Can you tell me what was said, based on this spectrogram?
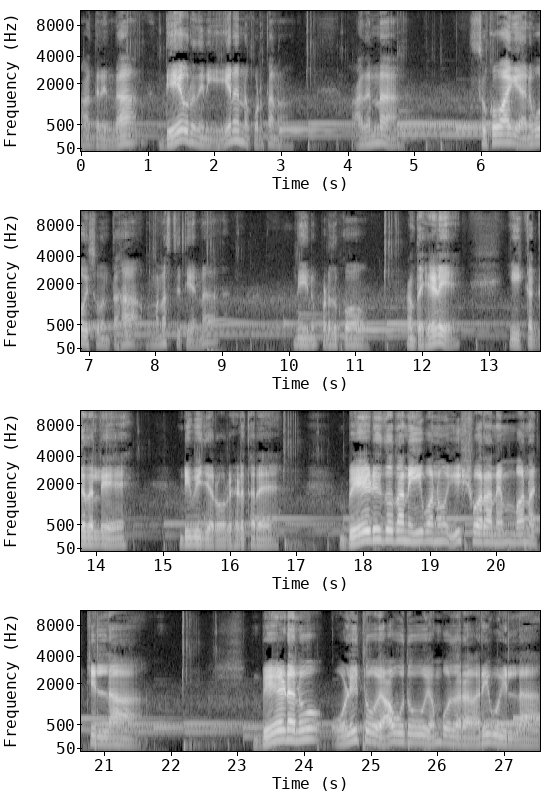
ಆದ್ದರಿಂದ ದೇವರು ನಿನಗೆ ಏನನ್ನು ಕೊಡ್ತಾನೋ ಅದನ್ನು ಸುಖವಾಗಿ ಅನುಭವಿಸುವಂತಹ ಮನಸ್ಥಿತಿಯನ್ನು ನೀನು ಪಡೆದುಕೋ ಅಂತ ಹೇಳಿ ಈ ಕಗ್ಗದಲ್ಲಿ ಡಿ ವಿ ಜಿಯರವರು ಹೇಳ್ತಾರೆ. ಬೇಡಿದುದನ ಇವನು ಈಶ್ವರನೆಂಬ ನಚ್ಚಿಲ್ಲ. ಬೇಡಲು ಒಳಿತು ಯಾವುದು ಎಂಬುದರ ಅರಿವು ಇಲ್ಲ.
